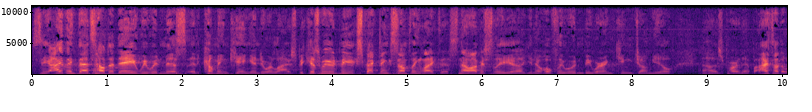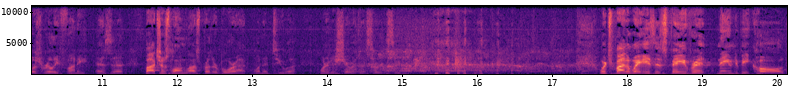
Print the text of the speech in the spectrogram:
See, I think that's how today we would miss a coming king into our lives because we would be expecting something like this. Now, obviously, uh, you know, hopefully we wouldn't be wearing Kim Jong Il uh, as part of that. But I thought that was really funny as uh, Bacho's long lost brother Borat wanted to uh, wanted to share with us here this evening. Which, by the way, is his favorite name to be called.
